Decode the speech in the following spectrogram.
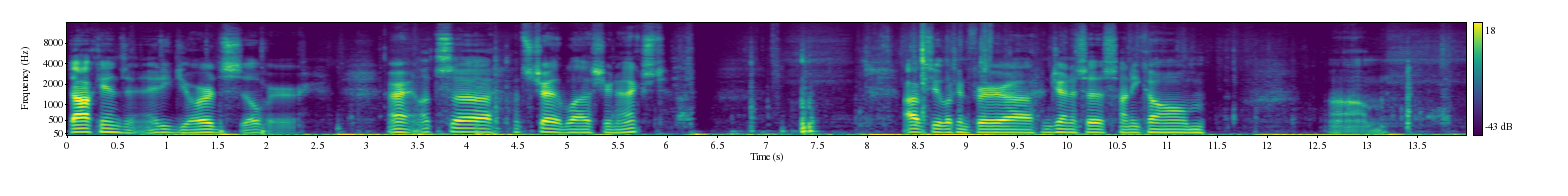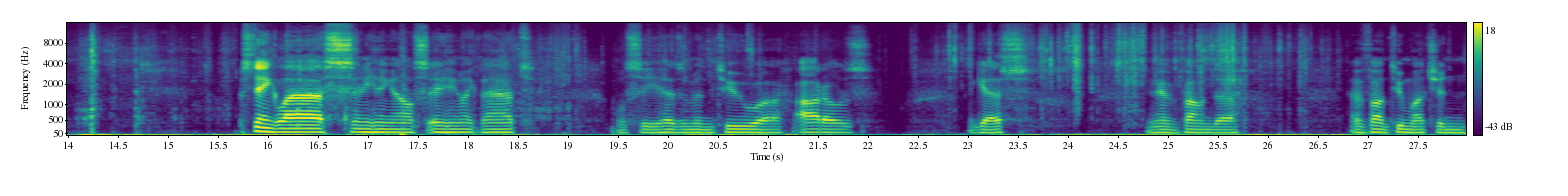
Dawkins, and Eddie George Silver. All right, let's uh, let's try the blaster next. Obviously, looking for uh, Genesis, Honeycomb. Um, stained glass, anything else, anything like that. We'll see. Hasn't been two uh, autos, I guess. We haven't found uh, haven't found too much in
